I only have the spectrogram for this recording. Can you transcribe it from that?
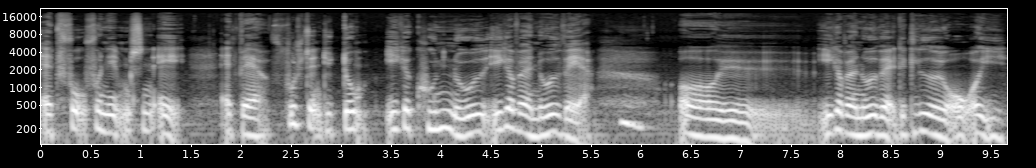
at få fornemmelsen af, at være fuldstændig dum, ikke at kunne noget, ikke at være noget værd. Mm. Og øh, ikke at være noget værd, det glider jo over i,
